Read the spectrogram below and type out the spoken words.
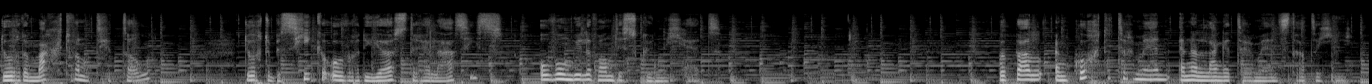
door de macht van het getal, door te beschikken over de juiste relaties of omwille van deskundigheid. Bepaal een korte termijn en een lange termijn strategie.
